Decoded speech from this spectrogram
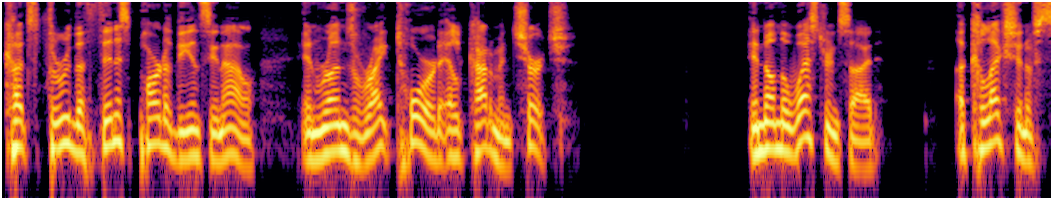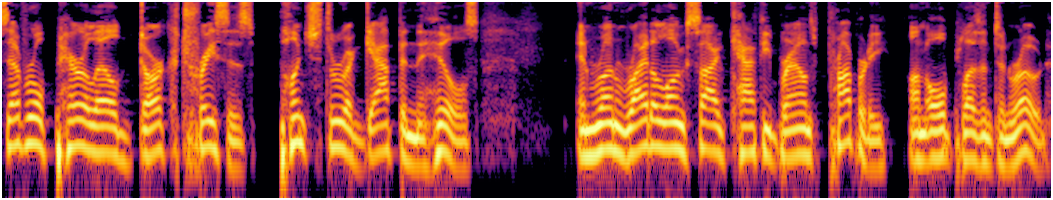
cuts through the thinnest part of the Encinal and runs right toward El Carmen Church. And on the western side, a collection of several parallel dark traces punch through a gap in the hills and run right alongside Kathy Brown's property on Old Pleasanton Road.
